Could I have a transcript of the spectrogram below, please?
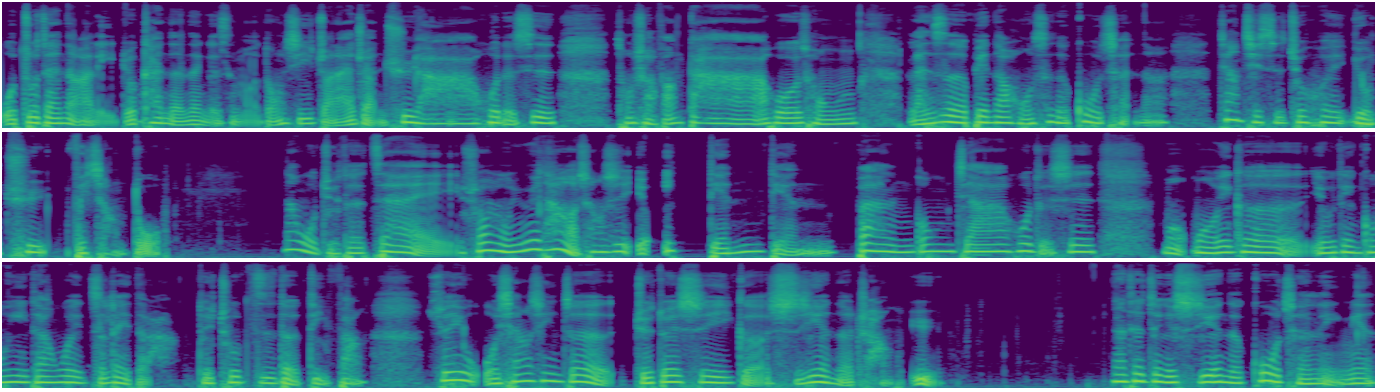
我坐在那里，就看着那个什么东西转来转去啊，或者是从小放大啊，或者从蓝色变到红色的过程啊，这样其实就会有趣非常多。那我觉得在双融，因为它好像是有一点点半公家，或者是某某一个有点公益单位之类的啦，对，出资的地方，所以我相信这绝对是一个实验的场域。那在这个实验的过程里面，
